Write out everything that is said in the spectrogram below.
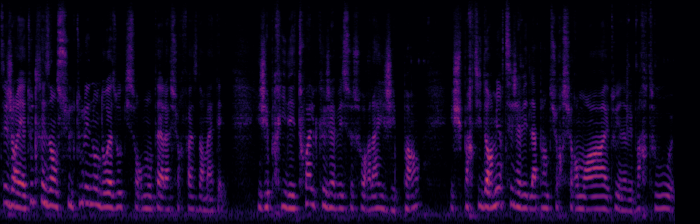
Tu sais, genre, il y a toutes les insultes, tous les noms d'oiseaux qui sont remontés à la surface dans ma tête. J'ai pris les toiles que j'avais ce soir-là et j'ai peint. Et je suis partie dormir. Tu sais, j'avais de la peinture sur moi et tout, il y en avait partout. Et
